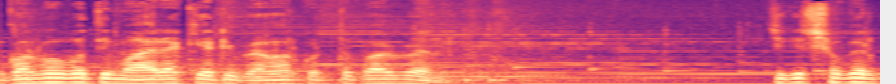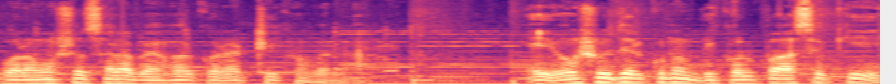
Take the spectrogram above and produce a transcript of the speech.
গর্ভবতী মায়েরা কি এটি ব্যবহার করতে পারবেন? চিকিৎসকের পরামর্শ ছাড়া ব্যবহার করা ঠিক হবে না। এই ওষুধের কোনো বিকল্প আছে কি?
